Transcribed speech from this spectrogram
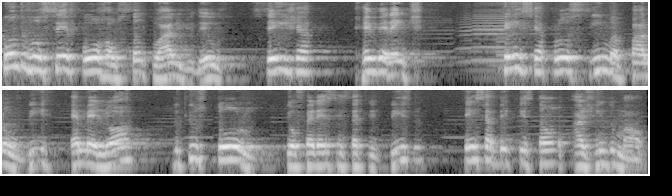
Quando você for ao santuário de Deus, seja reverente. Quem se aproxima para ouvir é melhor do que os tolos que oferecem sacrifício sem saber que estão agindo mal.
